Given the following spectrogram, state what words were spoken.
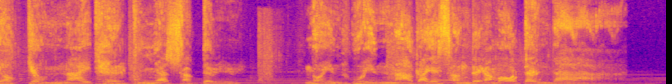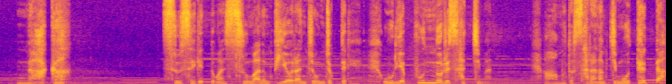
역겨운 나이텔 녀석들 너흰 우리 나가의 상대가 못된다 나가? 수세기 동안 수많은 비열한 종족들이 우리의 분노를 샀지만 아무도 살아남지 못했다.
